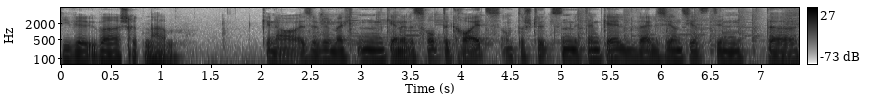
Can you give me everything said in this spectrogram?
die wir überschritten haben? Genau, also wir möchten gerne das Rote Kreuz unterstützen mit dem Geld, weil sie uns jetzt in, der,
